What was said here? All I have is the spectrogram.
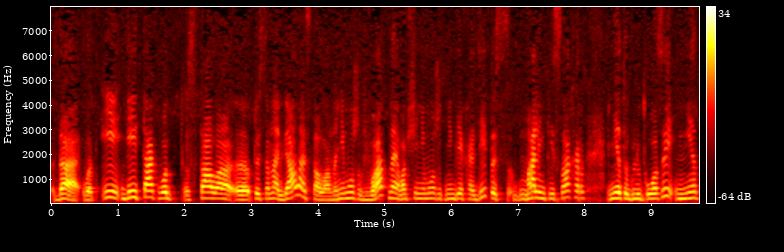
Да, вот, и ей так вот стало, э, то есть она вялая стала, она не может, ватная, вообще не может нигде ходить, то есть маленький сахар, нету глюкозы, нет...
